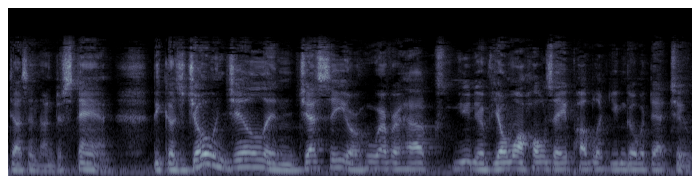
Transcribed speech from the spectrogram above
doesn't understand. Because Joe and Jill and Jesse or whoever have, you, if you want Jose Public, you can go with that too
